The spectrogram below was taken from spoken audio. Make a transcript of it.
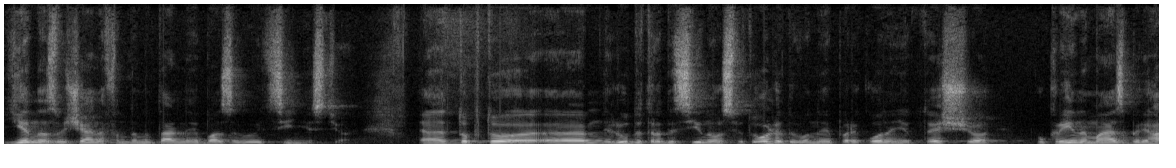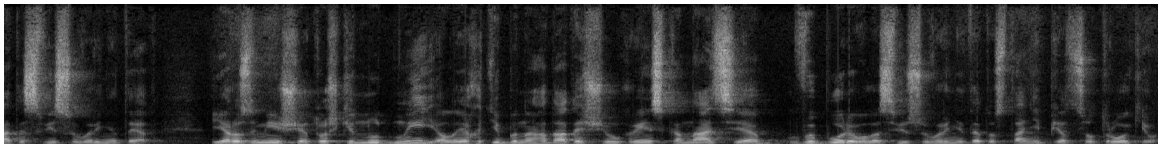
є надзвичайно фундаментальною базовою цінністю. Е, Тобто е, люди традиційного світогляду вони переконані в те, що Україна має зберігати свій суверенітет. Я розумію, що я трошки нудний, але я хотів би нагадати, що українська нація виборювала свій суверенітет останні 500 років.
